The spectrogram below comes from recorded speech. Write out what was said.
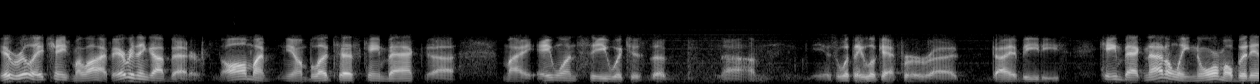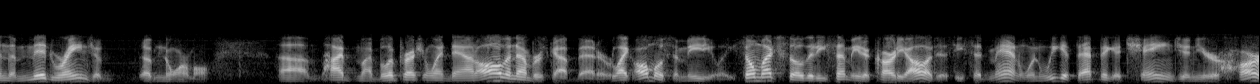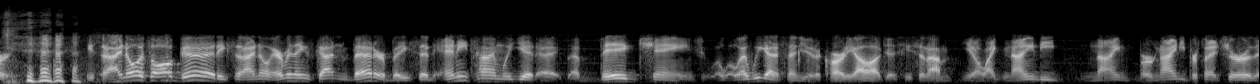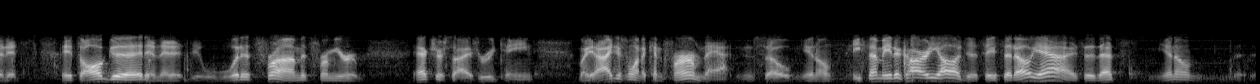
it really it changed my life. Everything got better. All my you know blood tests came back. Uh, my A1C, which is the um, is what they look at for uh, diabetes, came back not only normal but in the mid range of of normal. Um, high, my blood pressure went down. All the numbers got better, like almost immediately. So much so that he sent me to a cardiologist. He said, "Man, when we get that big a change in your heart, he said, I know it's all good. He said, I know everything's gotten better, but he said, anytime we get a, a big change, we got to send you to a cardiologist. He said, I'm, you know, like 99 or 90% sure that it's, it's all good and that it, what it's from, it's from your exercise routine. But I just want to confirm that. And so, you know, he sent me to cardiologist. He said, oh yeah. I said, that's, you know,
